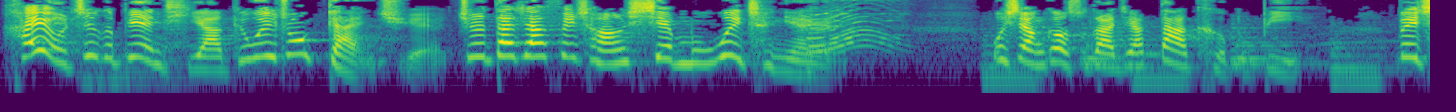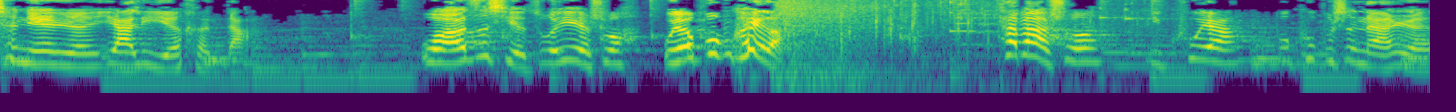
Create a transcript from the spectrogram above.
还有这个辩题啊，给我一种感觉，就是大家非常羡慕未成年人。我想告诉大家，大可不必，未成年人压力也很大。我儿子写作业说我要崩溃了，爸说你哭呀，不哭不是男人。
